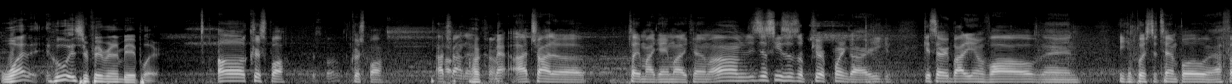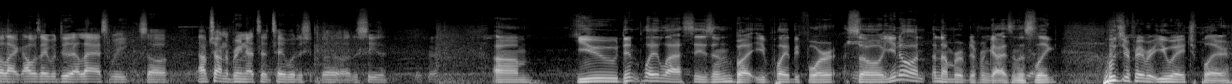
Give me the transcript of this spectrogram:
what? Who is your favorite NBA player? Uh, Chris Paul. Chris Paul. Chris Paul. I try how to. come? I try to play my game like him. Um, he's just he's just a pure point guard. He gets everybody involved and he can push the tempo. And I feel like I was able to do that last week. So I'm trying to bring that to the table this uh, this season. Um, you didn't play last season, but you played before, so you know a, a number of different guys in this league. Who's your favorite UH player?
